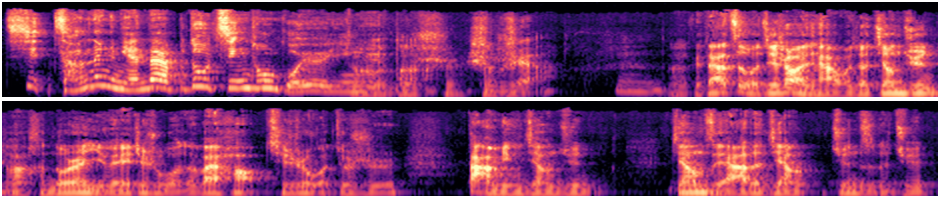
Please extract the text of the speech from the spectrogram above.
精咱们那个年代不都精通国粤英语吗？是是是不是？嗯，嗯，给大家自我介绍一下，我叫将军啊。很多人以为这是我的外号，其实我就是大名将军，姜子牙的姜，君子的君。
